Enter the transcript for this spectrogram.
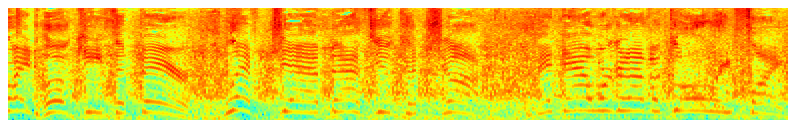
Right hook, Ethan Bear. Left jab, Matthew Tkachuk. And now we're going to have a goalie fight.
